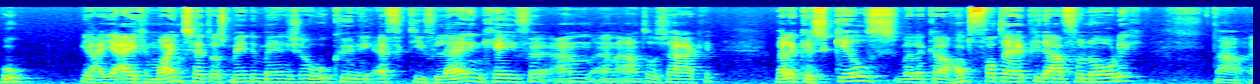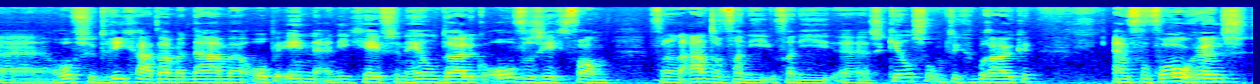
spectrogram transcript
hoe ja, je eigen mindset als middenmanager. Hoe kun je effectief leiding geven aan, een aantal zaken? Welke skills, welke handvatten heb je daarvoor nodig? Nou, uh, hoofdstuk 3 gaat daar met name op in en die geeft een heel duidelijk overzicht van, van een aantal van die, van die uh, skills om te gebruiken. En vervolgens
